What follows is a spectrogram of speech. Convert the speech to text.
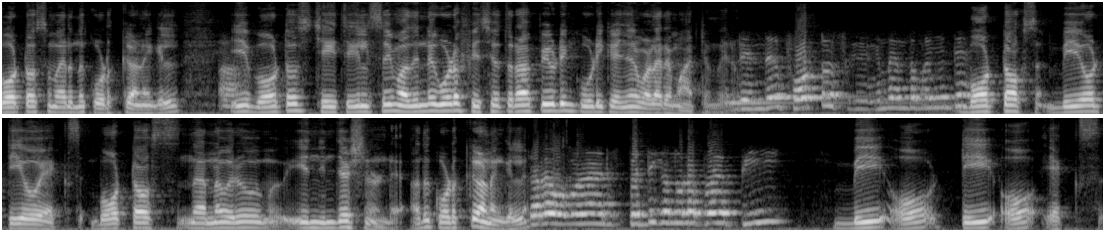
ബോട്ടോസ് മരുന്ന് കൊടുക്കുകയാണെങ്കിൽ ഈ ബോട്ടോസ് ചികിത്സയും അതിന്റെ കൂടെ ഫിസിയോതെറാപ്പിയോടെയും കൂടി കഴിഞ്ഞാൽ വളരെ മാറ്റം വരും. Botox B O T O X botox എന്ന് പറഞ്ഞ ഒരു ഇഞ്ചക്ഷൻ ഉണ്ട്. അത് കൊടുക്കുകയാണെങ്കിൽ B O T O X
